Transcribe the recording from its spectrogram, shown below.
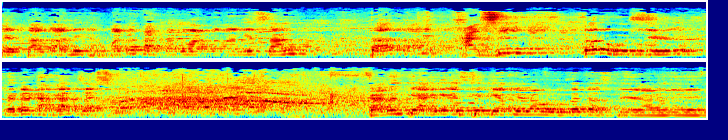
देतात आम्ही धपाटा ताकद वाटतात आणि सांगतात की खाशील तर होशील नाही तर ढगात जाशील. कारण ती आई असते ती आपल्याला ओळखत असते आणि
